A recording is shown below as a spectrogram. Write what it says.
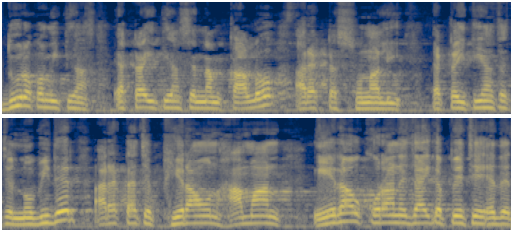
দু রকম ইতিহাস। একটা ইতিহাসের নাম কালো, আর একটা সোনালি। একটা ইতিহাস আছে নবীদের, আর একটা আছে ফেরাউন, হামান। এরাও কোরআনে জায়গা পেয়েছে, এদের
